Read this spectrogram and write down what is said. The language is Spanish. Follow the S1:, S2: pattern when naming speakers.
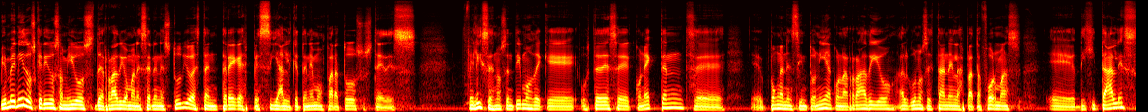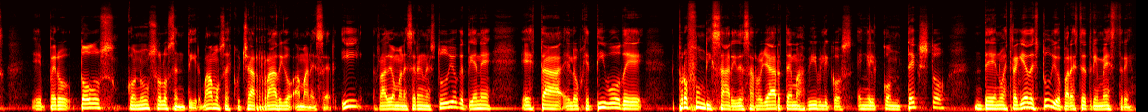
S1: Bienvenidos queridos amigos de Radio Amanecer en Estudio a esta entrega especial que tenemos para todos ustedes. Felices nos sentimos de que ustedes se conecten, se eh, pongan en sintonía con la radio. Algunos están en las plataformas eh, digitales, eh, pero todos con un solo sentir. Vamos a escuchar Radio Amanecer. Y Radio Amanecer en Estudio que tiene esta, el objetivo de profundizar y desarrollar temas bíblicos en el contexto de nuestra guía de estudio para este trimestre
